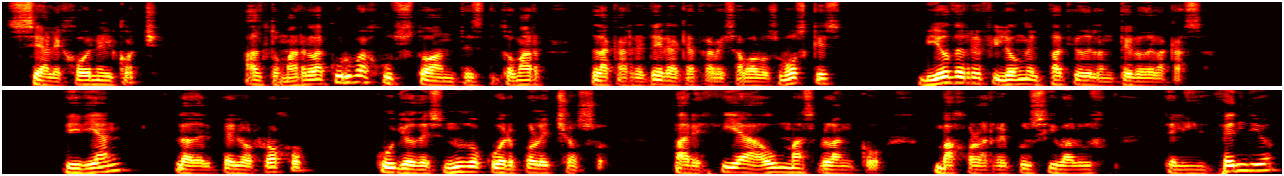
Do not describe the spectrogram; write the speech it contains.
Se alejó en el coche. Al tomar la curva justo antes de tomar la carretera que atravesaba los bosques, vio de refilón el patio delantero de la casa. Vivian, la del pelo rojo, cuyo desnudo cuerpo lechoso parecía aún más blanco bajo la repulsiva luz del incendio,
